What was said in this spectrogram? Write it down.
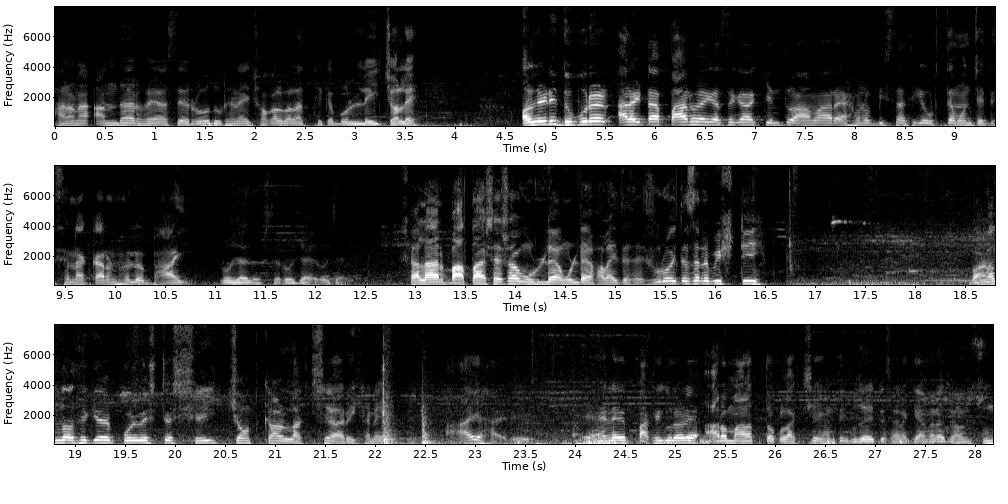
ভালো না আন্ধার হয়ে আছে রোদ উঠে নাই সকালবেলার থেকে বললেই চলে। অলরেডি দুপুরের আড়াইটা পার হয়ে গেছে গা কিন্তু আমার এখনও বিছনা থেকে উঠতে মন চাইতেছে না কারণ হলো ভাই। রোজায় ধরছে রোজায় রোজায়। শালার বাতাসে সব উল্টায় উল্টায় ফালাইতেছে শুরু হইতেছে রে বৃষ্টি। বারান্দা থেকে পরিবেশটা সেই চমৎকার লাগছে আর এখানে আয় হায় রে। এখানে পাখিগুলোরে আরও মারাত্মক লাগছে এখান থেকে বোঝা যাইতেছে না ক্যামেরা যখন জুম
